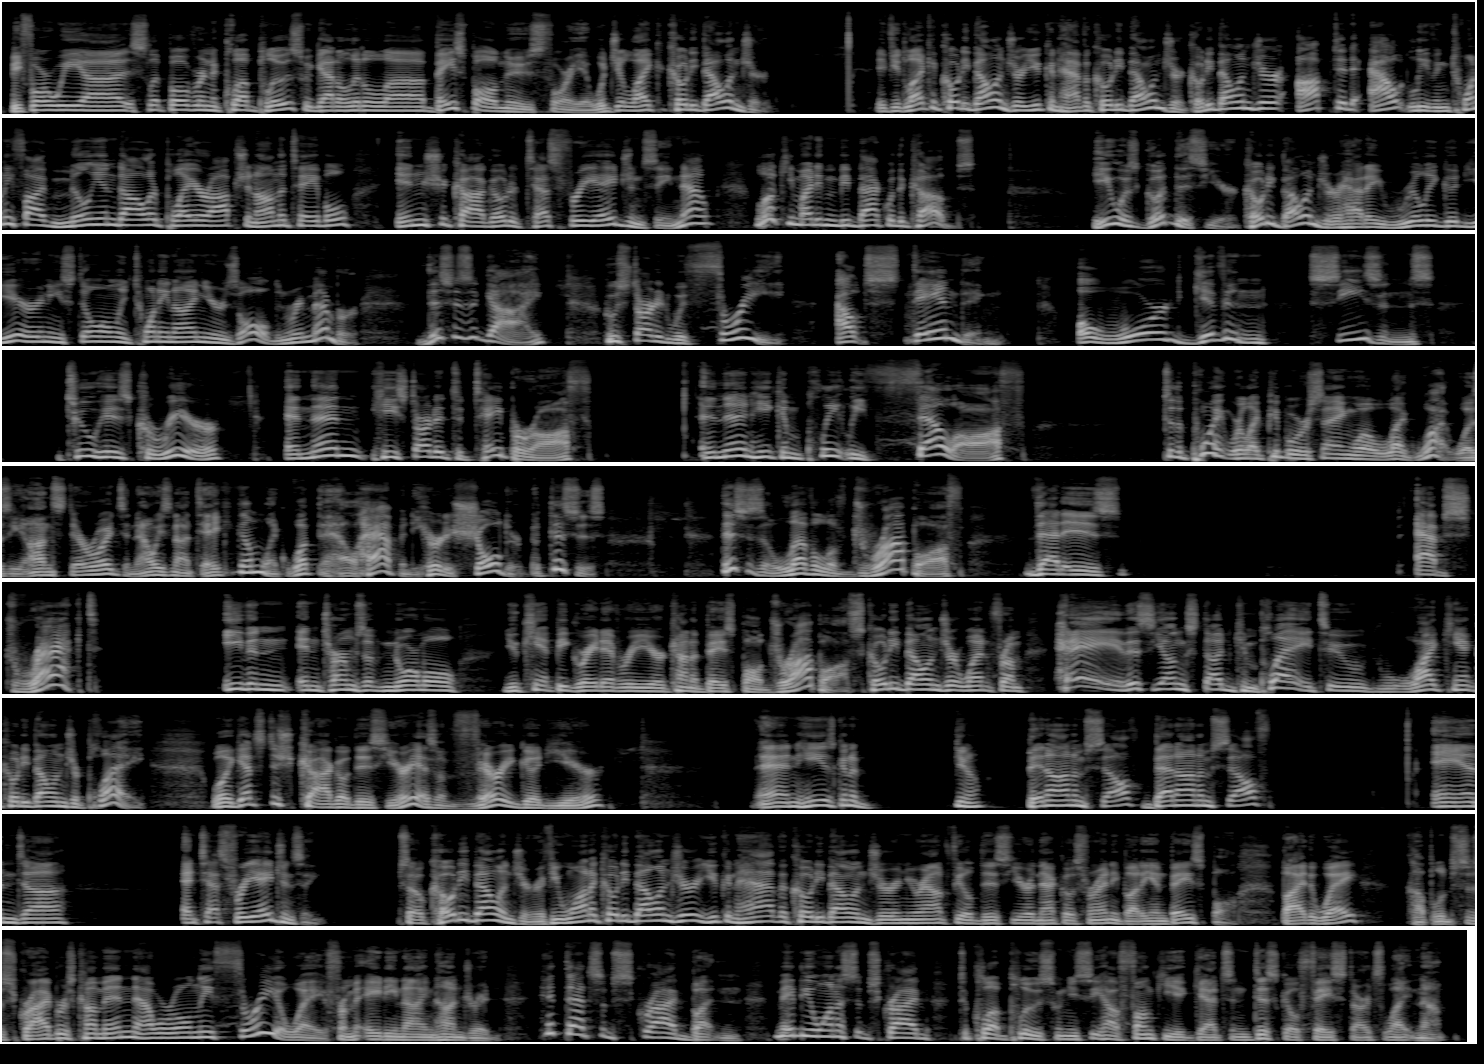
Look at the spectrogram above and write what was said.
Before we uh, slip over into Club Plus, we got a little uh, baseball news for you. Would you like a Cody Bellinger? If you'd like a Cody Bellinger, you can have a Cody Bellinger. Cody Bellinger opted out, leaving $25 million player option on the table in Chicago to test free agency. Now, look, he might even be back with the Cubs. He was good this year. Cody Bellinger had a really good year, and he's still only 29 years old. And remember, this is a guy who started with three outstanding award given seasons to his career. And then he started to taper off. And then he completely fell off to the point where like people were saying, well, like what? Was he on steroids and now he's not taking them? Like what the hell happened? He hurt his shoulder. But this is this is a level of drop off that is abstract, even in terms of normal you can't be great every year kind of baseball drop offs. Cody Bellinger went from, hey, this young stud can play to why can't Cody Bellinger play? Well, he gets to Chicago this year. He has a very good year. And he is going to, you know, bid on himself, bet on himself, and uh, and test free agency. So Cody Bellinger, if you want a Cody Bellinger, you can have a Cody Bellinger in your outfield this year, and that goes for anybody in baseball. By the way, couple of subscribers come in. Now we're only three away from 8,900. Hit that subscribe button. Maybe you want to subscribe to Club Plus when you see how funky it gets and Disco Face starts lighting up.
